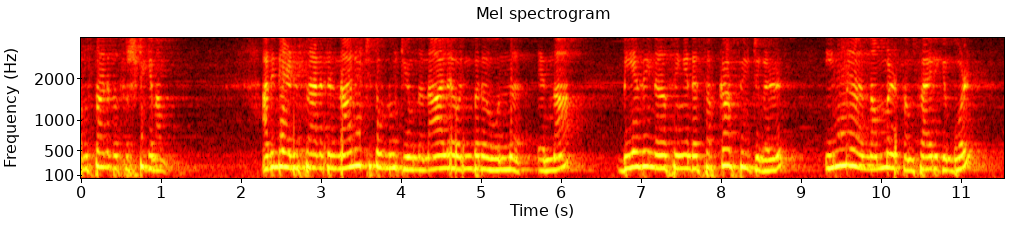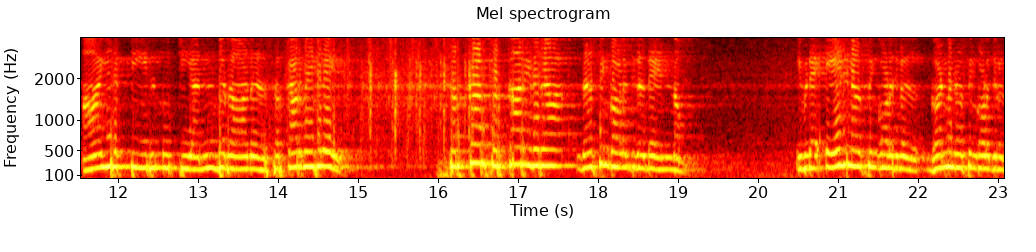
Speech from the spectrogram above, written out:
സംസ്ഥാനത്ത് സൃഷ്ടിക്കണം. അതിന്റെ അടിസ്ഥാനത്തിൽ നാനൂറ്റി തൊണ്ണൂറ്റി ഒന്ന് നാല് ഒൻപത് ഒന്ന് എന്ന ബി എസ് സി നഴ്സിംഗിന്റെ സർക്കാർ സീറ്റുകൾ ഇന്ന് നമ്മൾ സംസാരിക്കുമ്പോൾ ആയിരത്തി ഇരുന്നൂറ്റി അൻപതാണ് സർക്കാർ മേഖലയിൽ. സർക്കാർ സർക്കാർ ഇതര നഴ്സിംഗ് കോളേജുകളുടെ എണ്ണം. ഇവിടെ ഏഴ് നഴ്സിംഗ് കോളേജുകൾ ഗവൺമെന്റ് നഴ്സിംഗ് കോളേജുകൾ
